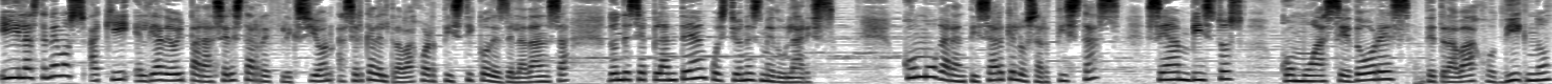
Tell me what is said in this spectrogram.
Y las tenemos aquí el día de hoy para hacer esta reflexión acerca del trabajo artístico desde la danza, donde se plantean cuestiones medulares. ¿Cómo garantizar que los artistas sean vistos como hacedores de trabajo digno,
